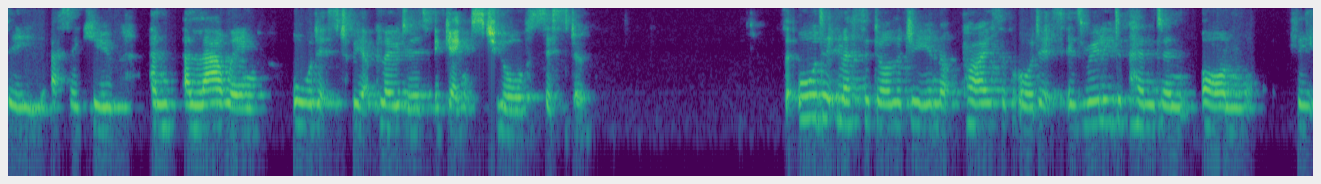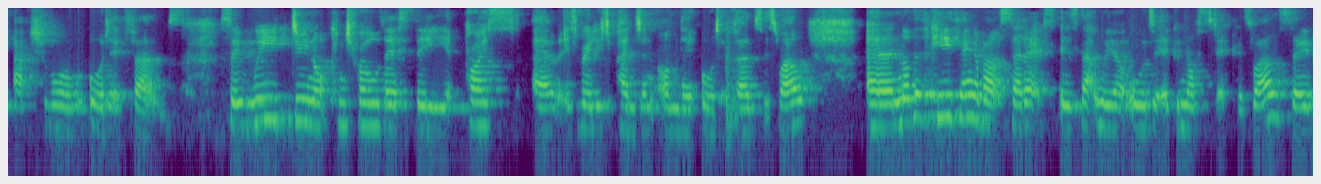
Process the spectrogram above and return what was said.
the SAQ and allowing audits to be uploaded against your system. The audit methodology and the price of audits is really dependent on the actual audit firms. So we do not control this. The price uh, is really dependent on the audit firms as well. Another key thing about SEDEX is that we are audit agnostic as well. So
